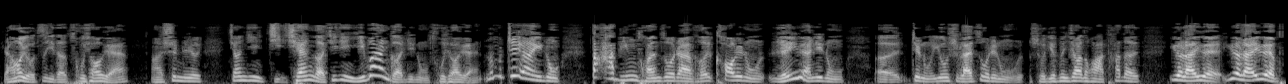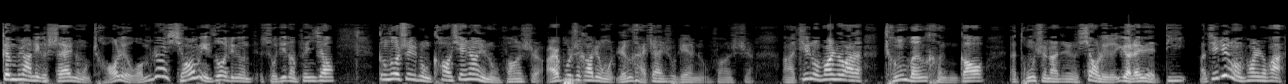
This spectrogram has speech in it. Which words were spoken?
然后有自己的促销员啊，甚至将近几千个、接近一万个这种促销员。那么这样一种大兵团作战和靠这种人员这种呃这种优势来做这种手机分销的话，它的越来越越来越跟不上这个时代这种潮流。我们知道小米做这种手机的分销，更多是一种靠线上一种方式，而不是靠这种人海战术这样一种方式啊。这种方式的话呢，成本很高，呃，同时呢，这种效率越来越低啊。其实这种方。说实话，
